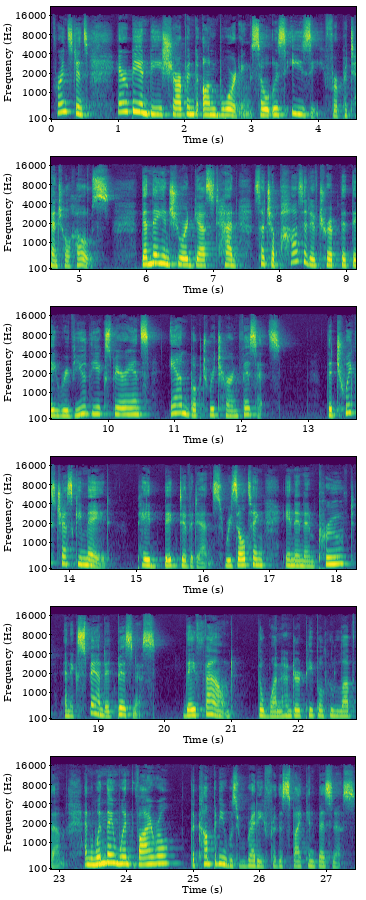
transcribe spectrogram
For instance, Airbnb sharpened onboarding so it was easy for potential hosts. Then they ensured guests had such a positive trip that they reviewed the experience and booked return visits. The tweaks Chesky made paid big dividends, resulting in an improved and expanded business. They found the 100 people who love them. And when they went viral, the company was ready for the spike in business.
